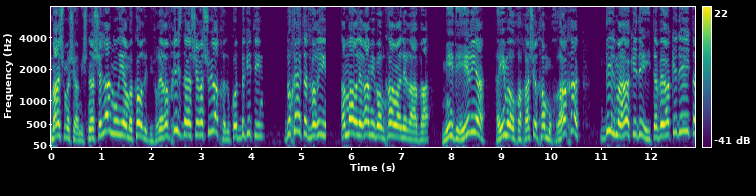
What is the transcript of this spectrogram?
משמע שהמשנה שלנו היא המקור לדברי רב חיסדא שרשויות חלוקות בגיטין. דוחה את הדברים, אמר לרמי בר חמא לרבה, מי דהיריה? האם ההוכחה שלך מוכרחת? דילמה הכדאיתא והכדאיתא.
